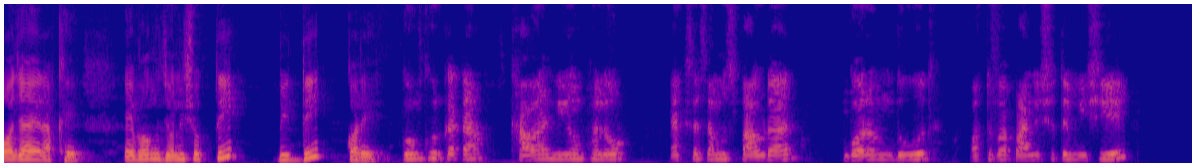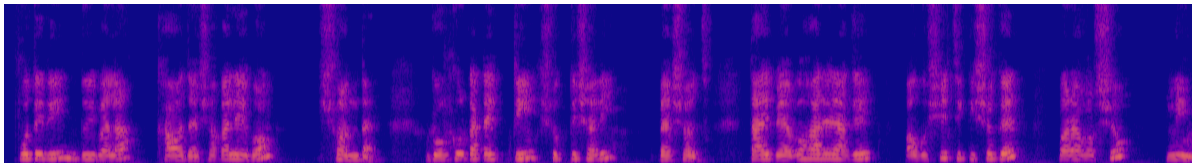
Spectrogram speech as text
বজায় রাখে এবং জনশক্তি বৃদ্ধি করে। গঙ্কুর কাটা খাওয়ার নিয়ম হলো একশো চামচ পাউডার গরম দুধ অথবা পানির সাথে মিশিয়ে প্রতিদিন দুই বেলা খাওয়া যায়, সকালে এবং সন্ধ্যায়। গঙ্কুর কাটা একটি শক্তিশালী ভেষজ। তাই ব্যবহারের আগে অবশ্যই চিকিৎসকের পরামর্শ নিন।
